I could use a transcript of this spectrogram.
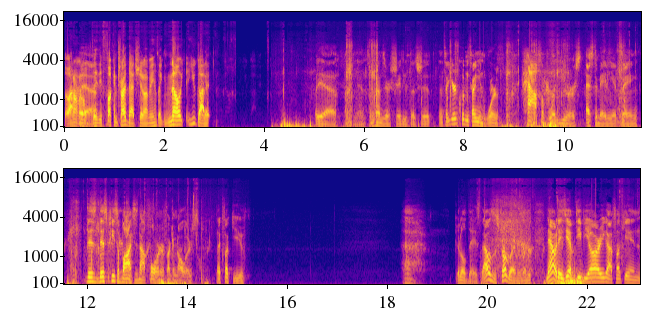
So I don't know. Yeah. They, they fucking tried that shit on me. It's like, no, you got it. But yeah, man. Sometimes they're shady with that shit. It's like your equipment's not even worth half of what you're estimating it, saying this this piece of box is not four hundred fucking dollars. Like fuck you. Good old days. That was a struggle, everybody. Nowadays, you have DVR, you got fucking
